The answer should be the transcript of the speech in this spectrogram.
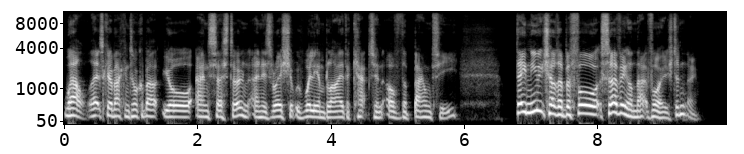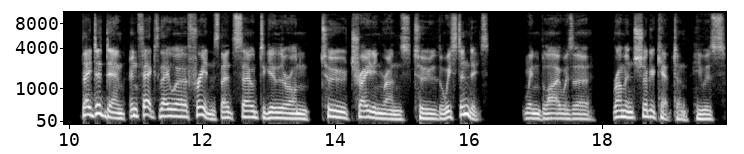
Well, let's go back and talk about your ancestor and, and his relationship with William Bligh, the captain of the Bounty. They knew each other before serving on that voyage, didn't they? They did, Dan. In fact, they were friends. They'd sailed together on two trading runs to the West Indies when Bligh was a rum and sugar captain. He was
